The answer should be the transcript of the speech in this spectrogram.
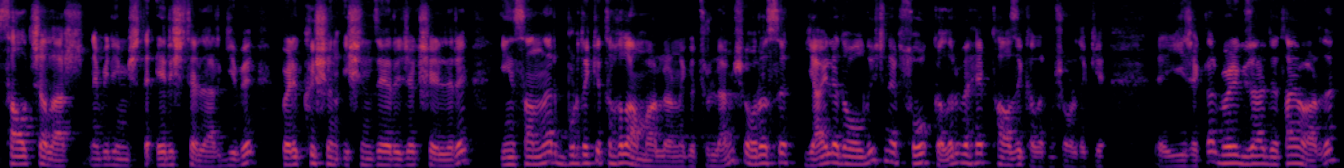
salçalar, ne bileyim işte erişteler gibi böyle kışın işinize yarayacak şeyleri insanlar buradaki tahıl ambarlarına götürürlermiş. Orası yaylada olduğu için hep soğuk kalır ve hep taze kalırmış oradaki e, yiyecekler. Böyle güzel bir detay vardı.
